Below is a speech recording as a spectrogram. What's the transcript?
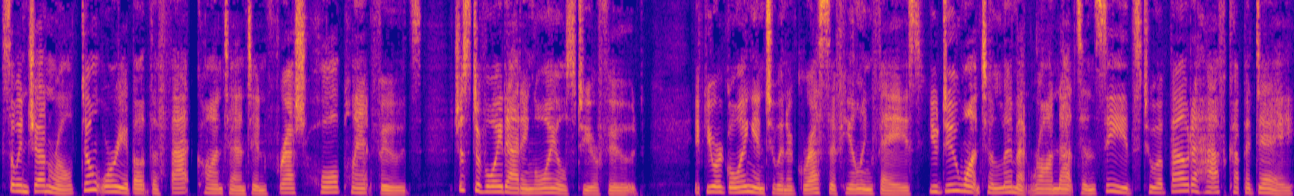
So, in general, don't worry about the fat content in fresh, whole plant foods. Just avoid adding oils to your food. If you are going into an aggressive healing phase, you do want to limit raw nuts and seeds to about a half cup a day,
